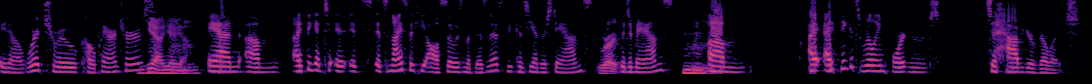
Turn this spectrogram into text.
you know, we're true co-parenters. Yeah, yeah, yeah. And um, I think it, it, it's it's nice that he also is in the business because he understands Right. the demands. Mm-hmm. Um, I, I think it's really important to have your village.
